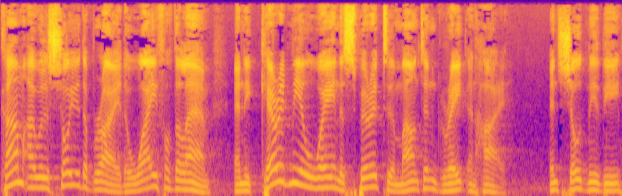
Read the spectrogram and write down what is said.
Come, I will show you the bride, the wife of the Lamb. And he carried me away in the Spirit to a mountain great and high, and showed me the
